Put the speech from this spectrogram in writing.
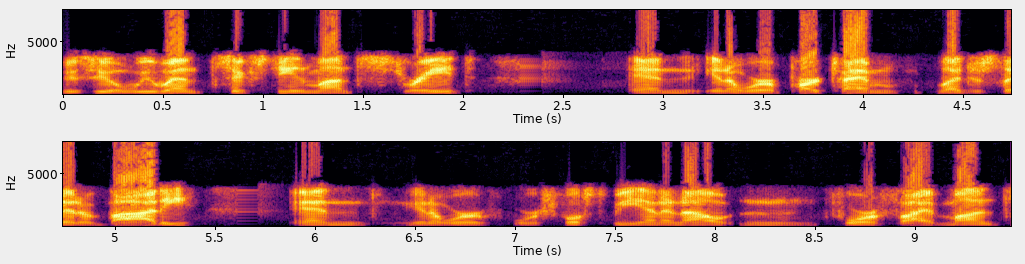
you know we went 16 months straight, and you know we're a part-time legislative body, and you know we're we're supposed to be in and out in four or five months,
